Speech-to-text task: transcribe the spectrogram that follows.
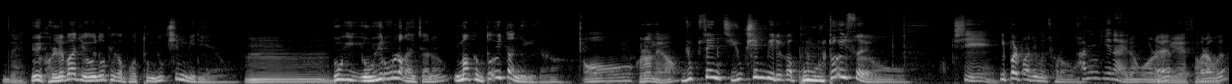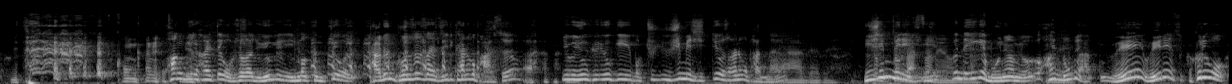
네. 여기 걸레받이 여기 높이가 보통 60mm예요. 음. 여기 요 위로 올라가 있잖아요. 이만큼 떠 있다는 얘기잖아. 어 그러네요. 6cm, 60mm가 붕 떠 있어요. 혹시 이빨 빠진 것처럼. 환기나 이런 거를 네? 위해서 뭐라고요? 밑에 공간을 환기 할 데가 없어가지고 여기 이만큼 띄워 다른 건설사에서 이렇게 하는 거 봤어요? 이거 여기 여기 막 60mm씩 띄워서 하는 거 봤나요? 아 네네. 20mm. 낯서네요. 근데 네. 이게 뭐냐면 아니 너무 왜왜 이랬을까? 그리고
